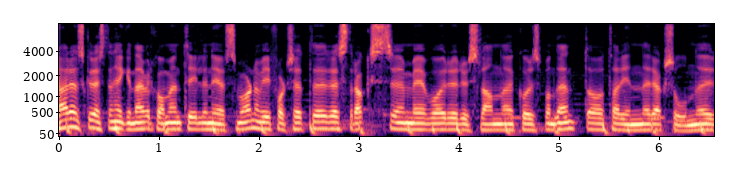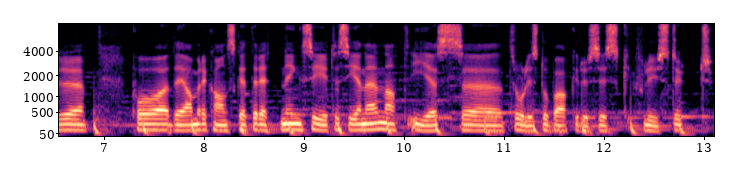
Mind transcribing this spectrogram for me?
Her ønsker Øystein Heggen deg velkommen til Nyhetsmorgen. Vi fortsetter straks med vår Russland-korrespondent og tar inn reaksjoner på det amerikansk etterretning sier til CNN at IS eh, trolig sto bak russisk flystyrt.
